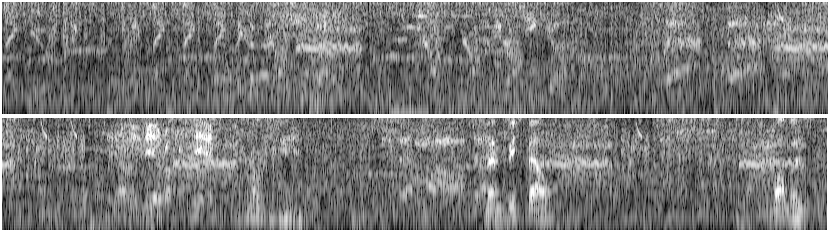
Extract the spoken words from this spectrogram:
Thank you. Thank,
